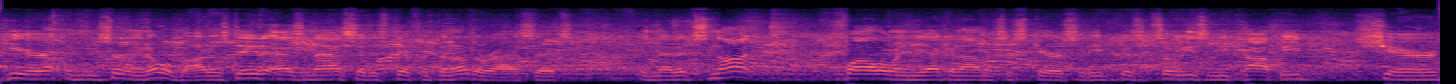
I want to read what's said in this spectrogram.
here, and we certainly know about, is data as an asset is different than other assets, in that it's not following the economics of scarcity because it's so easily copied, shared,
